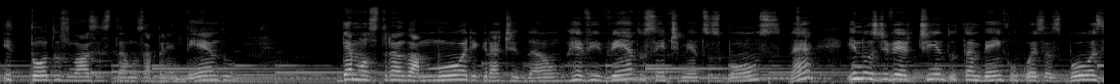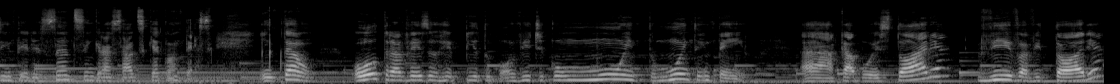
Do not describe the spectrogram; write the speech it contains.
e todos nós estamos aprendendo, demonstrando amor e gratidão, revivendo sentimentos bons, né? E nos divertindo também com coisas boas interessantes engraçadas que acontecem. Então, Outra vez eu repito o convite com muito, muito empenho. Ah, acabou a história, viva a vitória.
